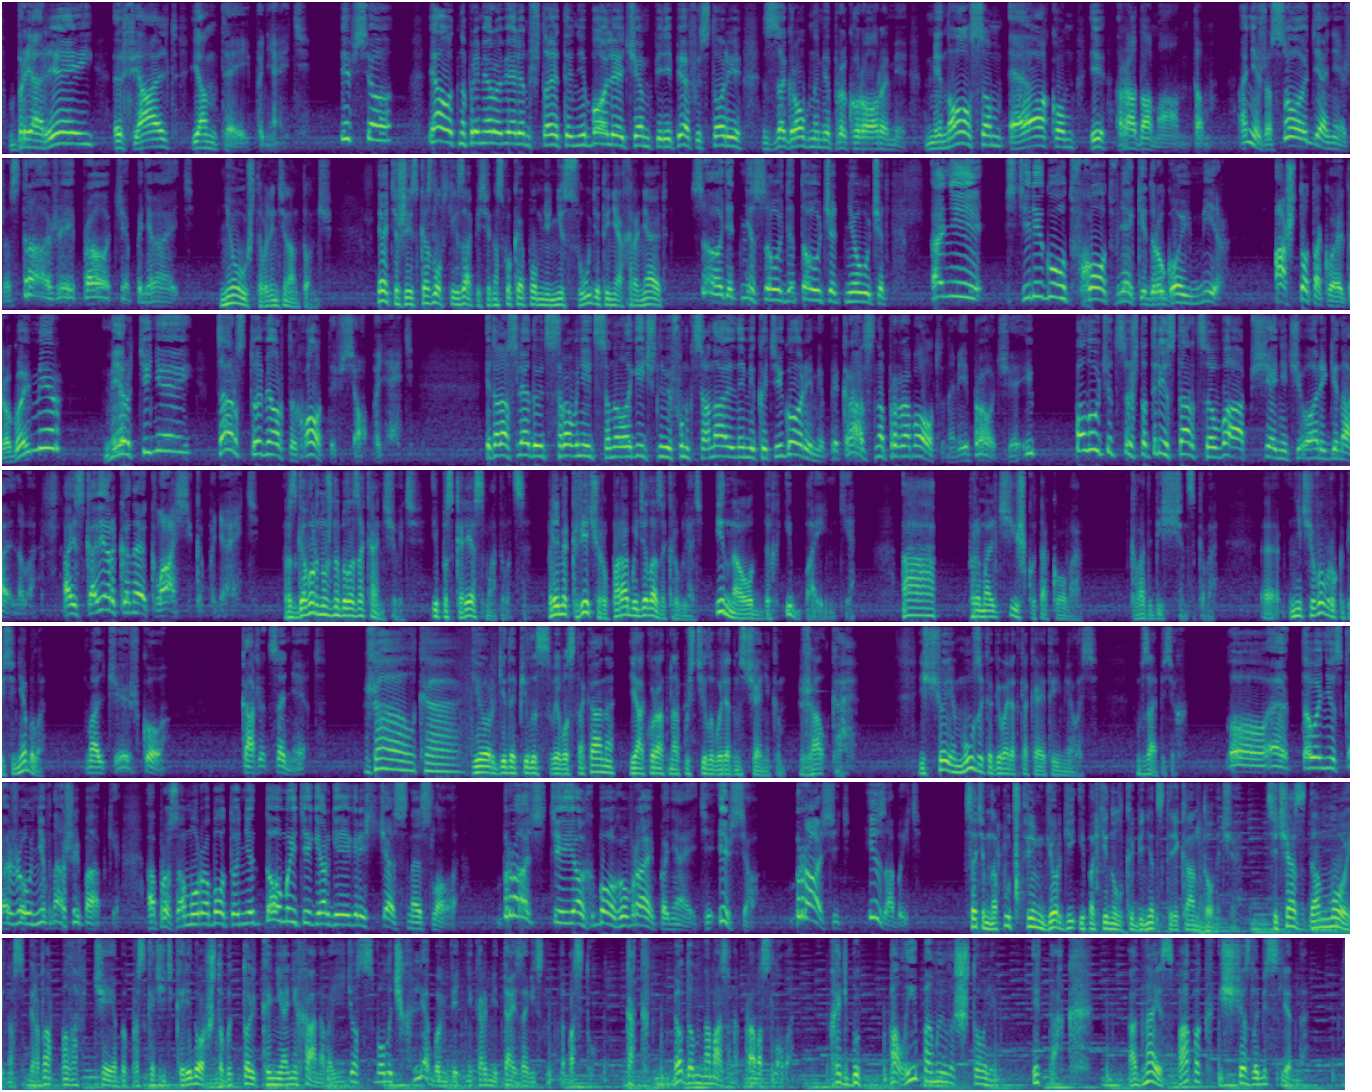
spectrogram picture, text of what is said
Бриарей, Эфиальт и Антей, понимаете? И все. Я вот, например, уверен, что это не более чем перепев истории с загробными прокурорами Миносом, Эаком и Радамантом. Они же судьи, они же стражи и прочее, понимаете? Неужто, Валентин Антонович? Эти же из козловских записей, насколько я помню, не судят и не охраняют. Судят, не судят, учат, не учат. Они стерегут вход в некий другой мир. А что такое другой мир? Мир теней, царство мертвых, вот и все, понимаете. И тогда следует сравнить с аналогичными функциональными категориями, прекрасно проработанными и прочее. И получится, что три старца вообще ничего оригинального, а исковерканная классика, понимаете. Разговор нужно было заканчивать и поскорее сматываться. Время к вечеру, пора бы дела закруглять. И на отдых, и баиньки. А про мальчишку такого кладбищенского. Э, ничего в рукописи не было? Мальчишку? Кажется, нет. Жалко. Георгий допил из своего стакана и аккуратно опустил его рядом с чайником. Жалко. Еще и музыка, говорят, какая-то имелась в записях. «О, этого не скажу, не в нашей папке. А про саму работу не думайте, Георгий Игоревич, честное слово. Бросьте ее к Богу в рай, поняете, и все. Бросить и забыть». С этим напутствием Георгий и покинул кабинет старика Антоныча. Сейчас домой, но сперва половчее бы проскочить коридор, чтобы только не Аниханова. Ее, сволочь, хлебом ведь не кормить, дай зависнуть на посту. Как медом намазано, право слово. Хоть бы полы помыла, что ли. Итак, одна из папок исчезла бесследно.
